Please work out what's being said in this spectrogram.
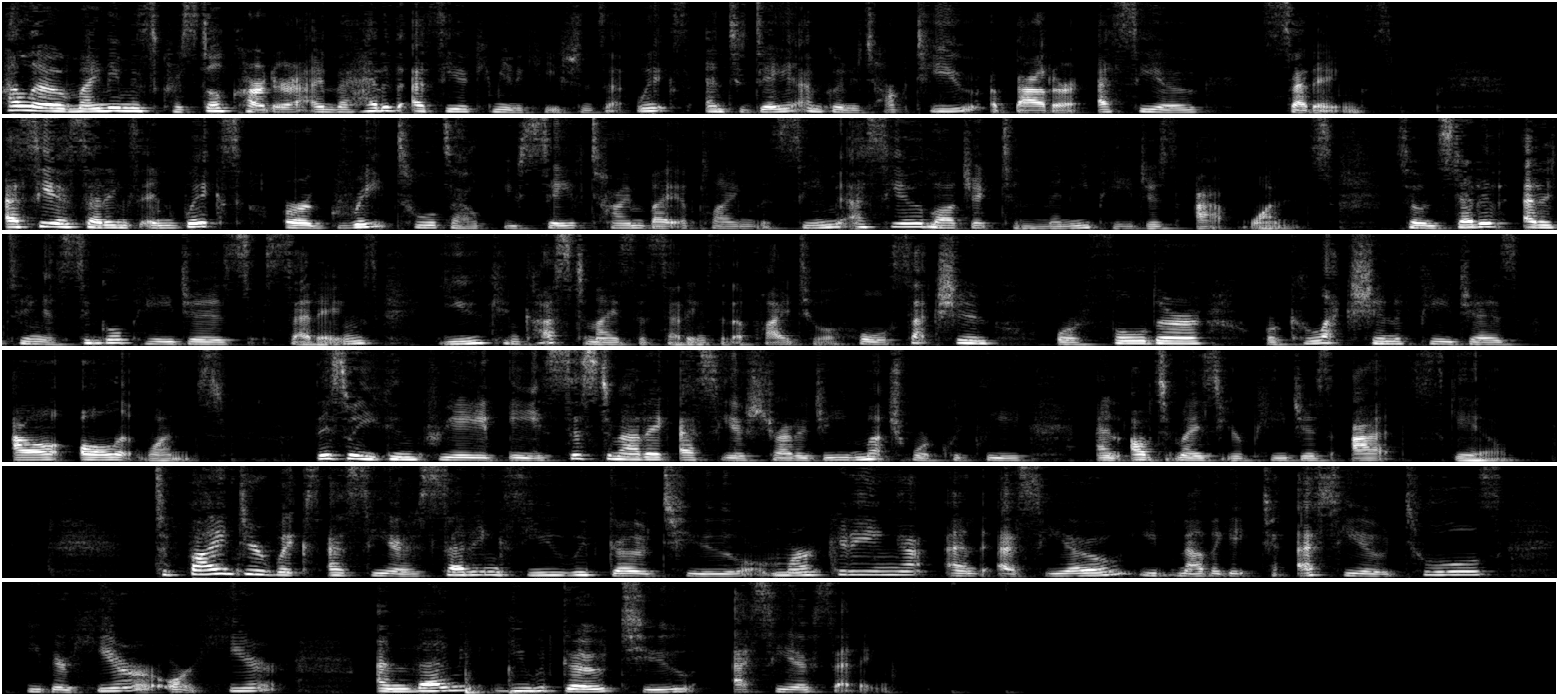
Hello, my name is Crystal Carter. I'm the head of SEO communications at Wix, and today I'm going to talk to you about our SEO settings. SEO settings in Wix are a great tool to help you save time by applying the same SEO logic to many pages at once. So instead of editing a single page's settings, you can customize the settings that apply to a whole section or folder or collection of pages all, at once. This way you can create a systematic SEO strategy much more quickly and optimize your pages at scale. To find your Wix SEO settings, you would go to Marketing and SEO. You'd navigate to SEO Tools, either here or here, and then you would go to SEO Settings.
